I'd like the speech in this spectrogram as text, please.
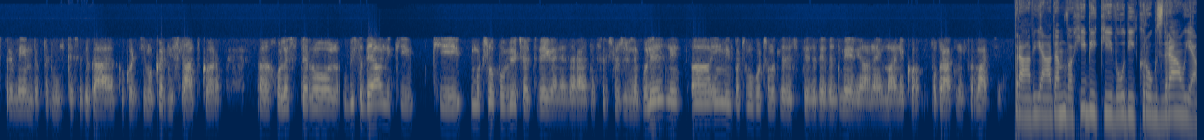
spremembe pri njih, ki se dogajajo, kot recimo krvni sladkor, uh, holesterol, v bistvu dejavniki, ki močno povečajo tveganje za razne srčno-žilne bolezni uh, in mi pač omogočamo tle, da se te zadeve zmerijo ne, in ima neko povratno informacijo. Pravi Adam Vahibi, ki vodi krok zdravja,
